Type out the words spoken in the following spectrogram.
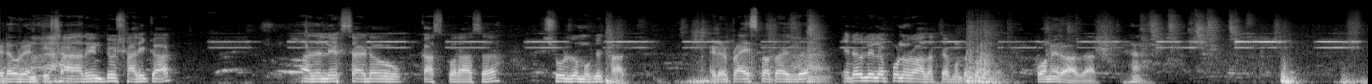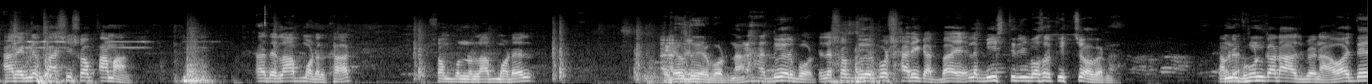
এটাও রেন্টি হ্যাঁ রিন্টু শাড়ি কাঠ। আর লেগ সাইডেও কাজ করা আছে। সূর্যমুখী খাট এটার প্রাইস কত আসবে? হ্যাঁ এটাও নিলে পনেরো হাজার টাকার করা যাবে পনেরো হাজার হ্যাঁ। আর এগুলো পাশি সব আমান। আর লাভ মডেল খাট সম্পূর্ণ লাভ মডেল এটাও দুয়ের বোর্ড না? হ্যাঁ দুয়ের বোর্ড এগুলো সব দুয়ের বোর্ড শাড়ি কাট। ভাই এগুলো বিশ তিরিশ বছর কিচ্ছু হবে না। আপনি ঘুণ কাটা আসবে না। হয়তো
